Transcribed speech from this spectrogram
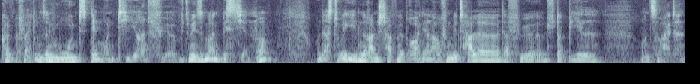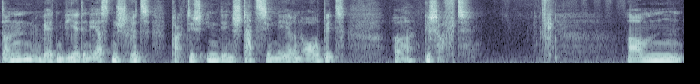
könnte man vielleicht unseren Mond demontieren für, zumindest mal ein bisschen. Ne? Und Asteroiden ran schaffen, wir brauchen ja einen Haufen Metalle dafür, stabil und so weiter. Und dann werden wir den ersten Schritt praktisch in den stationären Orbit äh, geschafft. Ähm,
